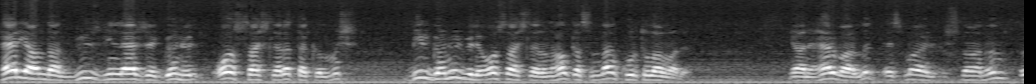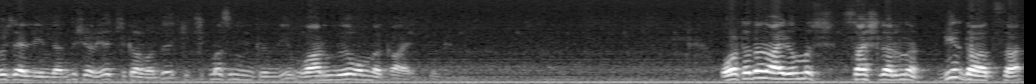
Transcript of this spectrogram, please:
Her yandan yüz binlerce gönül o saçlara takılmış, bir gönül bile o saçların halkasından kurtulamadı. Yani her varlık Esma-ül Hüsna'nın özelliğinden dışarıya çıkamadı ki çıkması mümkün değil. Varlığı onunla kayıt. Ortadan ayrılmış saçlarını bir dağıtsa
